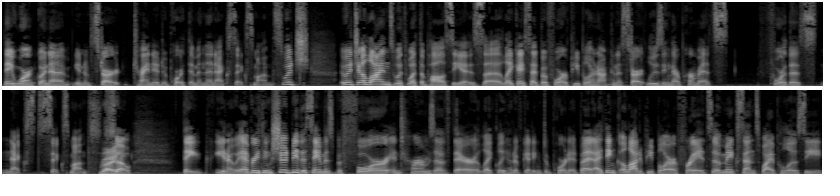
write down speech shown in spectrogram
they weren't going to, you know, start trying to deport them in the next six months, which which aligns with what the policy is. Uh, like I said before, people are not going to start losing their permits for this next six months. Right. So they, you know, everything should be the same as before in terms of their likelihood of getting deported. But I think a lot of people are afraid, so it makes sense why Pelosi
